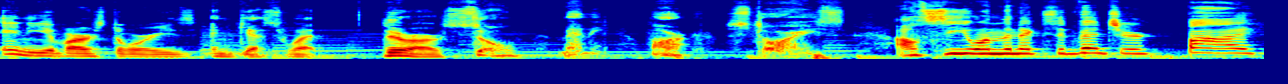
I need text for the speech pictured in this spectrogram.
any of our stories. And guess what? There are so many more stories. I'll see you on the next adventure. Bye.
